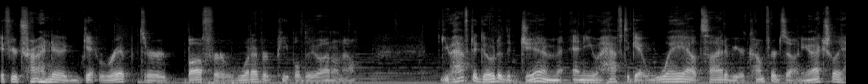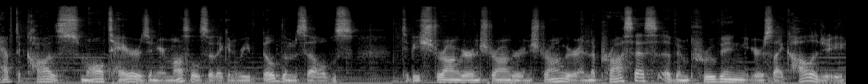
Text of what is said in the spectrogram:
if you're trying to get ripped or buff or whatever people do, I don't know. You have to go to the gym and you have to get way outside of your comfort zone. You actually have to cause small tears in your muscles so they can rebuild themselves to be stronger and stronger and stronger. And the process of improving your psychology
